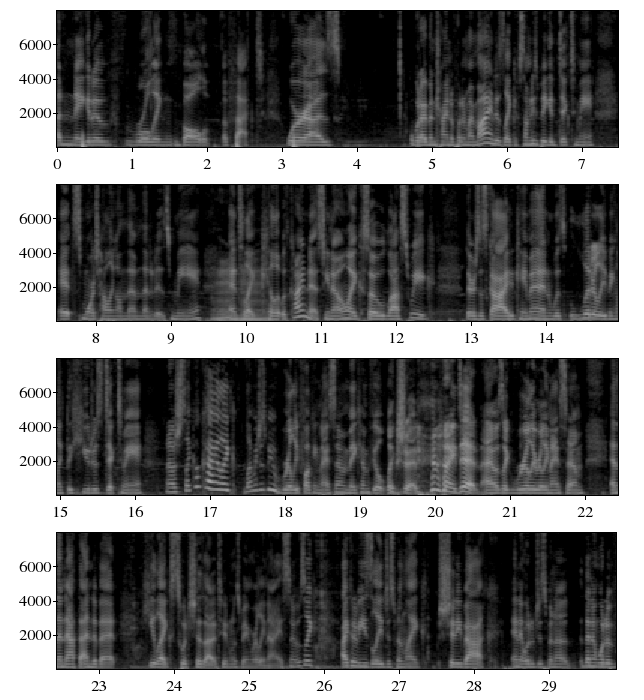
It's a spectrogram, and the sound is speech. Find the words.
a negative rolling ball of effect whereas what i've been trying to put in my mind is like if somebody's being a dick to me it's more telling on them than it is me and to like Mhm. kill it with kindness, you know? Like so last week there's this guy who came in was literally being like the hugest dick to me. And I was just like, okay, like let me just be really fucking nice to him and make him feel like shit. and I did. I was like really, really nice to him. And then at the end of it, he like switched his attitude and was being really nice. And it was like I could have easily just been like shitty back and it would have just been a then it would have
